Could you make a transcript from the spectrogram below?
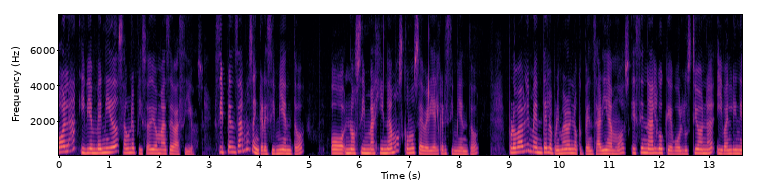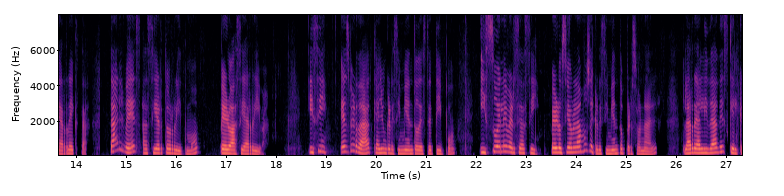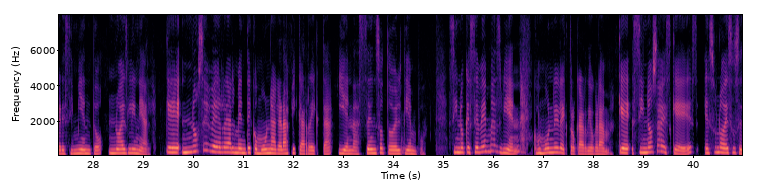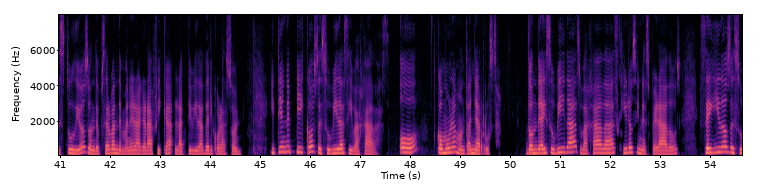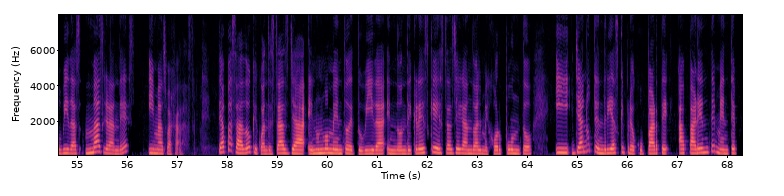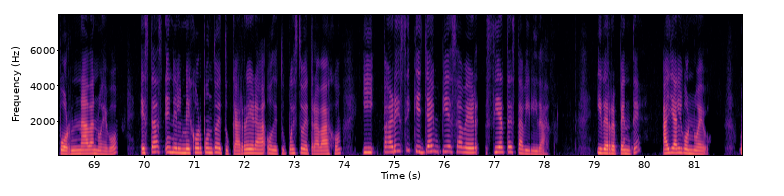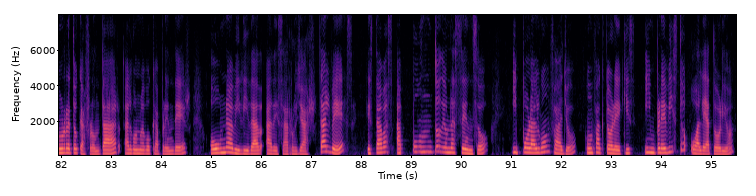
Hola y bienvenidos a un episodio más de Vacíos. Si pensamos en crecimiento o nos imaginamos cómo se vería el crecimiento, probablemente lo primero en lo que pensaríamos es en algo que evoluciona y va en línea recta, tal vez a cierto ritmo, pero hacia arriba. Y sí, es verdad que hay un crecimiento de este tipo y suele verse así, pero si hablamos de crecimiento personal, la realidad es que el crecimiento no es lineal que no se ve realmente como una gráfica recta y en ascenso todo el tiempo, sino que se ve más bien como un electrocardiograma, que si no sabes qué es, es uno de esos estudios donde observan de manera gráfica la actividad del corazón y tiene picos de subidas y bajadas, o como una montaña rusa donde hay subidas, bajadas, giros inesperados, seguidos de subidas más grandes y más bajadas. ¿Te ha pasado que cuando estás ya en un momento de tu vida en donde crees que estás llegando al mejor punto y ya no tendrías que preocuparte aparentemente por nada nuevo? Estás en el mejor punto de tu carrera o de tu puesto de trabajo y parece que ya empieza a haber cierta estabilidad. Y de repente hay algo nuevo, un reto que afrontar, algo nuevo que aprender, o una habilidad a desarrollar. Tal vez estabas a punto de un ascenso y por algún fallo, un factor X imprevisto o aleatorio,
